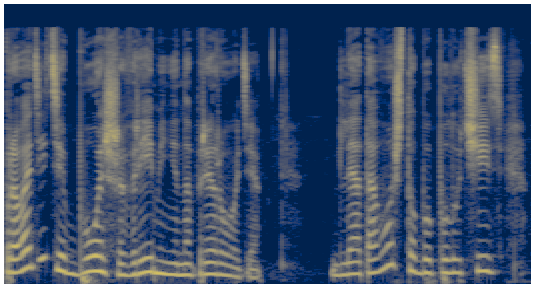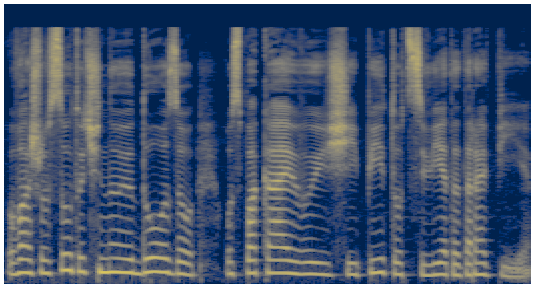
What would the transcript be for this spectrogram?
Проводите больше времени на природе для того, чтобы получить вашу суточную дозу успокаивающей питу цветотерапии.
